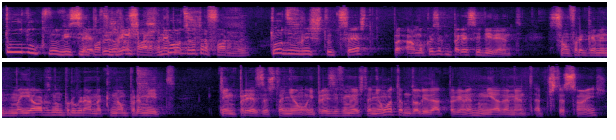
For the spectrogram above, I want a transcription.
tudo o que tu disseste, nem pode ser os riscos, forma, nem todos, pode outra forma. Todos os riscos que tu disseste, há uma coisa que me parece evidente, são francamente maiores num programa que não permite que empresas tenham, empresas e famílias tenham outra modalidade de pagamento, nomeadamente a prestações.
